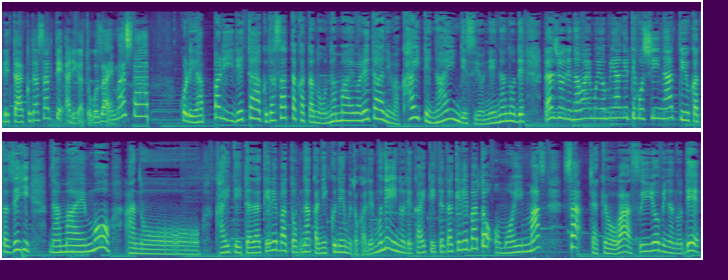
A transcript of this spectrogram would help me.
レターくださってありがとうございました。これやっぱりレターくださった方のお名前はレターには書いてないんですよね。なので、ラジオで名前も読み上げてほしいなっていう方、ぜひ名前も、あのー、書いていただければと、なんかニックネームとかでもね、いいので書いていただければと思います。さあ、じゃあ今日は水曜日なので、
